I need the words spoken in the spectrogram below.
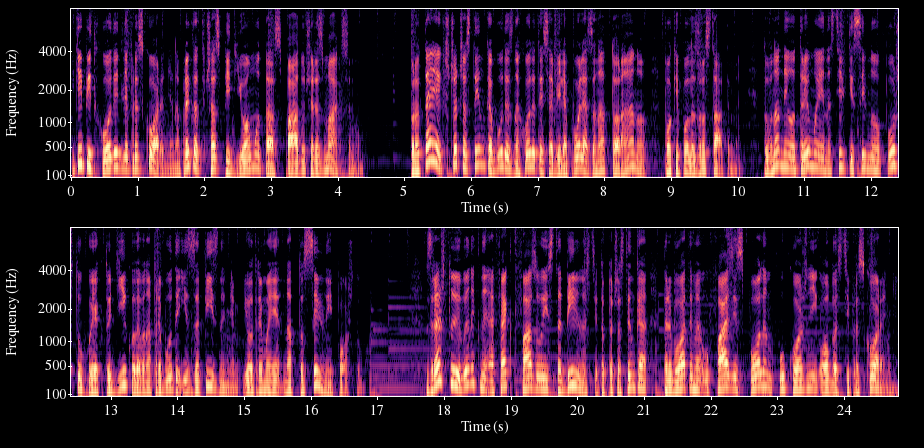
яке підходить для прискорення, наприклад, в час підйому та спаду через максимум. Проте, якщо частинка буде знаходитися біля поля занадто рано, поки поле зростатиме, то вона не отримає настільки сильного поштовху, як тоді, коли вона прибуде із запізненням і отримає надто сильний поштовх. Зрештою, виникне ефект фазової стабільності, тобто частинка перебуватиме у фазі з полем у кожній області прискорення.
